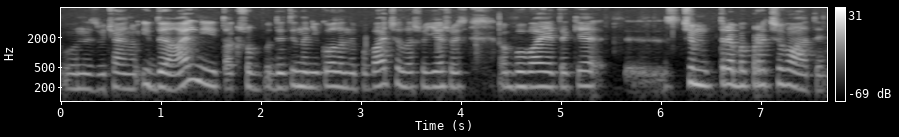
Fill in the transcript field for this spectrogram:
вони, звичайно, ідеальні, так щоб дитина ніколи не побачила, що є щось буває таке, е, з чим треба працювати.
